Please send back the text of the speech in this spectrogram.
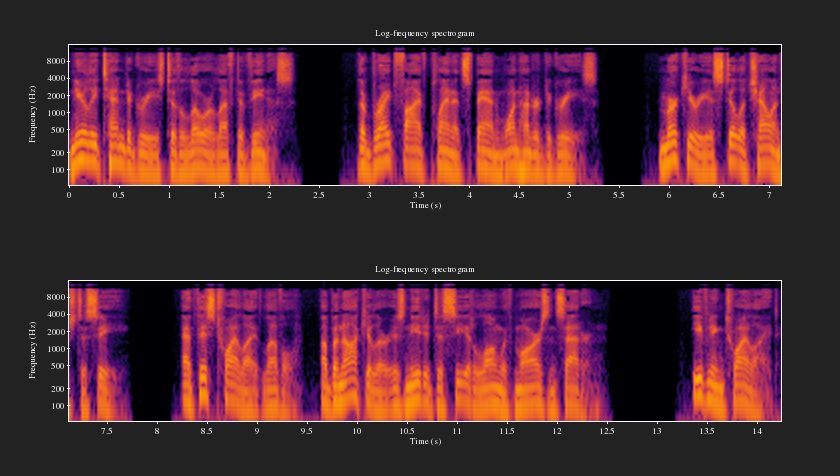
nearly 10 degrees to the lower left of Venus. The bright five planets span 100 degrees. Mercury is still a challenge to see. At this twilight level, a binocular is needed to see it along with Mars and Saturn. Evening Twilight.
